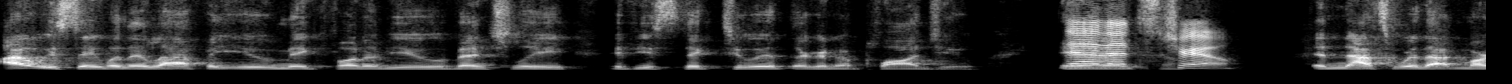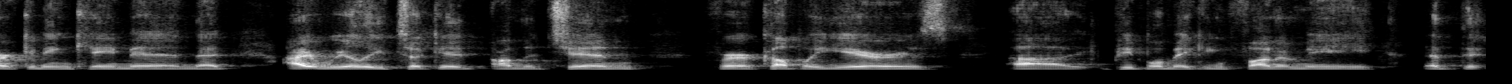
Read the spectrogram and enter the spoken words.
I always say when they laugh at you, make fun of you, eventually, if you stick to it, they're going to applaud you. Yeah, and, that's true. And that's where that marketing came in. That I really took it on the chin for a couple years. Uh, people making fun of me that th-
